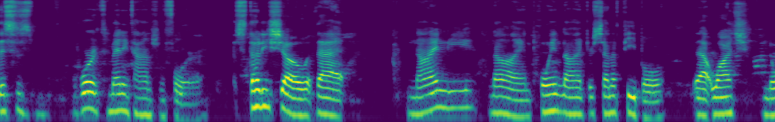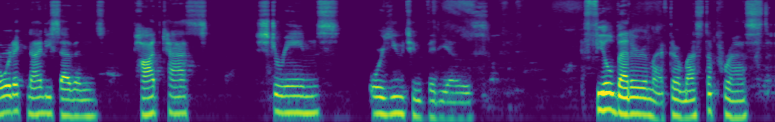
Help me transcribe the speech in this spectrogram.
this has worked many times before. Studies show that 99.9% of people that watch Nordic 97's podcasts, streams, or YouTube videos feel better in life. They're less depressed.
